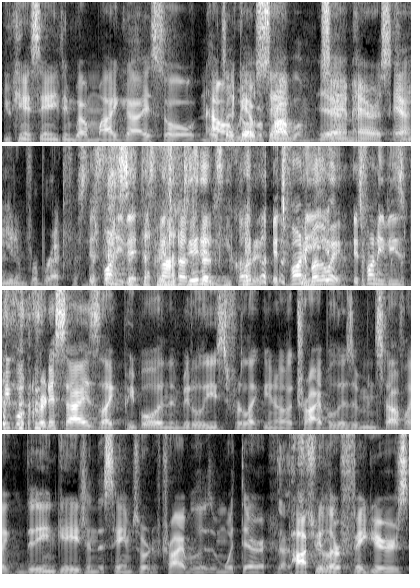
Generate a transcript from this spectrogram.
you can't say anything about my guy, so now like, we oh, have a Sam, problem. Yeah. Sam Harris can Yeah. eat him for breakfast. It's Like, funny that- that's But he didn't. that's He couldn't. It's funny. By the way, it's funny. These people criticize like people in the Middle East for like you know tribalism and stuff. Like they engage in the same sort of tribalism with their That's popular true. figures.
